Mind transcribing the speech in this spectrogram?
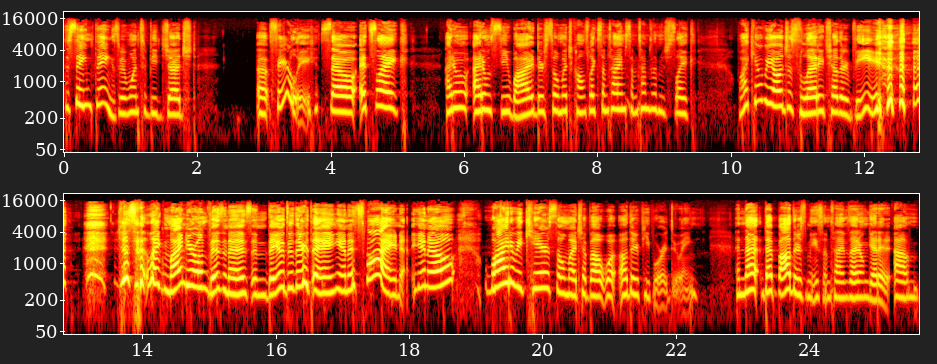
the same things. We want to be judged uh, fairly. So it's like I don't I don't see why there's so much conflict sometimes. Sometimes I'm just like, why can't we all just let each other be? just like mind your own business and they'll do their thing and it's fine, you know? Why do we care so much about what other people are doing? And that that bothers me sometimes. I don't get it. Um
